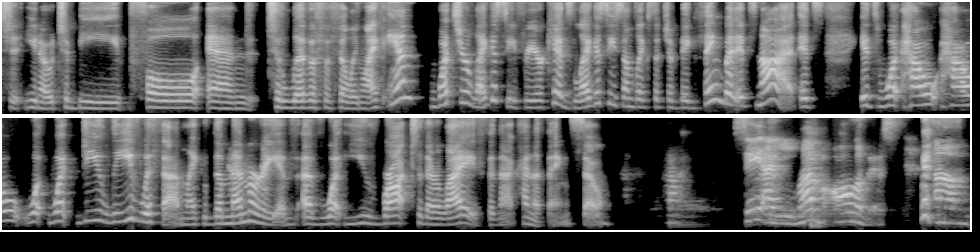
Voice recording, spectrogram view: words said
to you know to be full and to live a fulfilling life. And what's your legacy for your kids? Legacy sounds like such a big thing but it's not. It's it's what how how what what do you leave with them? Like the memory of of what you've brought to their life and that kind of thing. So. See i love all of this. Um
